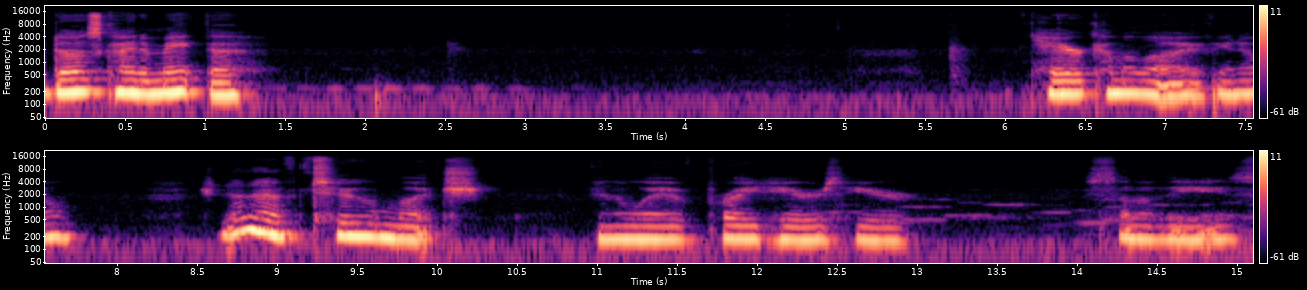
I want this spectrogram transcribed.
does kind of make the hair come alive, you know? She doesn't have too much in the way of bright hairs here. Some of these.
